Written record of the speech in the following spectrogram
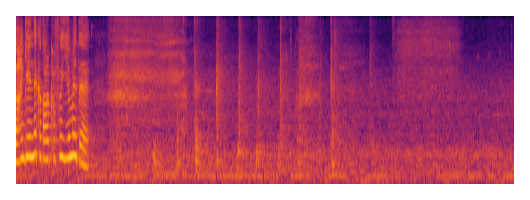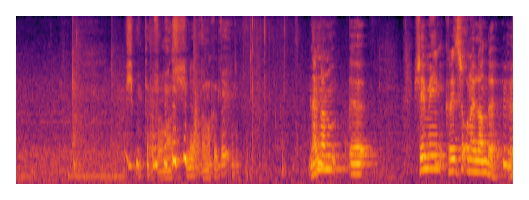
Ben gelene kadar kafayı yeme de. Şimdi performans işini adam akıllı. Nermin Hanım, e, Hüseyin Bey'in kredisi onaylandı. E,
